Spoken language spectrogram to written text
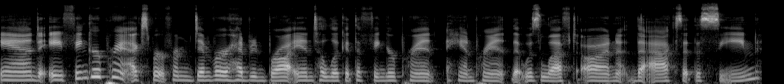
and a fingerprint expert from Denver had been brought in to look at the fingerprint handprint that was left on the axe at the scene.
